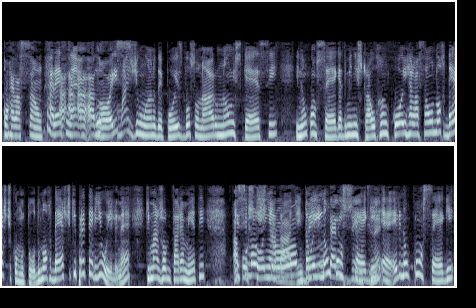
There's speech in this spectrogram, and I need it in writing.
com relação Parece, a, né, a, a nós. Mais de um ano depois, Bolsonaro não esquece e não consegue administrar o rancor em relação ao Nordeste como um todo. O Nordeste que preteriu ele, né? Que majoritariamente que apostou em Haddad. Então ele não consegue, né? é, ele não consegue.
